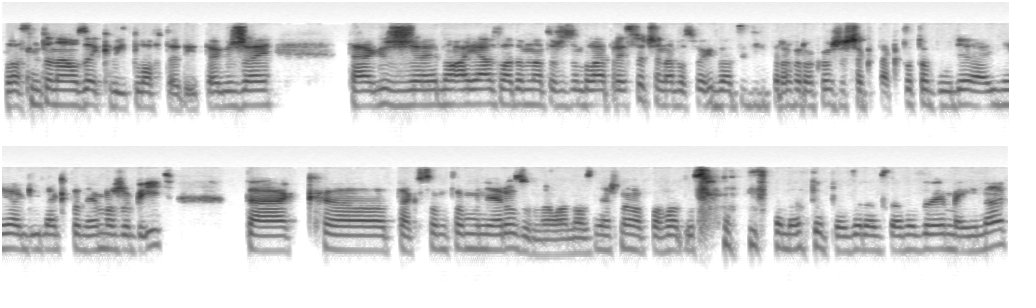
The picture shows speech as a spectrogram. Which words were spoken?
vlastne to naozaj kvitlo vtedy. Takže Takže, no a ja vzhľadom na to, že som bola presvedčená vo svojich 23 rokoch, že však takto to bude aj nejak inak to nemôže byť, tak, eh, tak som tomu nerozumela. No z dnešného pohľadu sa na to pozerám samozrejme inak.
